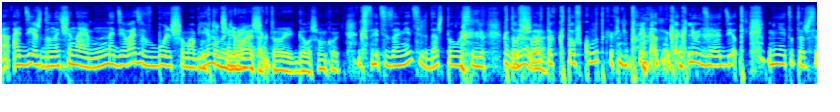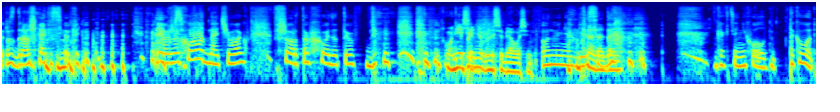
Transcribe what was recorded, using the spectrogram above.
А, Одежду начинаем надевать в большем Ну, объеме, кто чем надевает, раньше. а кто и голышом ходит. Кстати, заметили, да, что осенью кто в шортах, кто в куртках, непонятно, как люди одеты. Меня это тоже все раздражает все время. Мне уже холодно, а чувак в шортах ходит, и Он не принял для себя осень. он меня бесит, да. Как тебе не холодно? Так вот,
